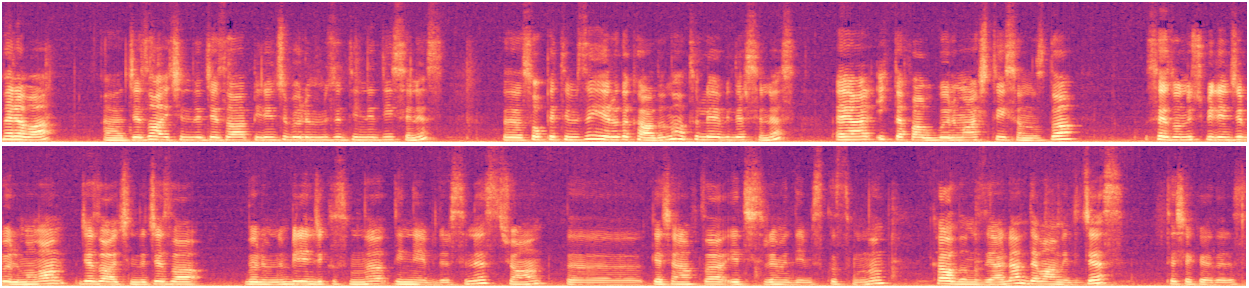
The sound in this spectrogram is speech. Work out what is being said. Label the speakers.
Speaker 1: Merhaba. Ee, Ceza içinde ceza birinci bölümümüzü dinlediyseniz e, sohbetimizin yarıda kaldığını hatırlayabilirsiniz. Eğer ilk defa bu bölümü açtıysanız da sezon 3 birinci bölüm olan Ceza içinde ceza bölümünün birinci kısmını dinleyebilirsiniz. Şu an e, geçen hafta yetiştiremediğimiz kısmının kaldığımız yerden devam edeceğiz. Teşekkür ederiz.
